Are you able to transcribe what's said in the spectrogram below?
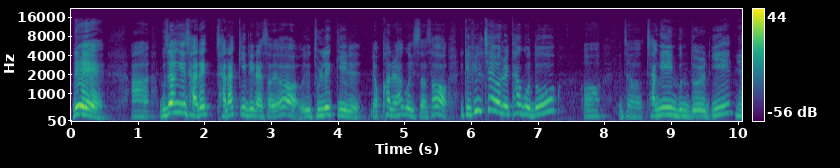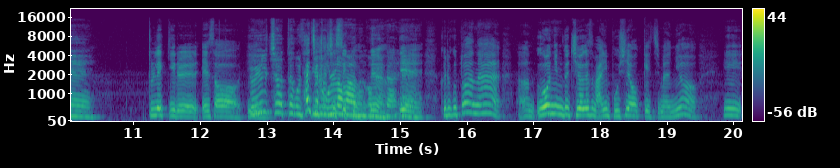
네. 아, 무장의 자락, 자락길이라서요. 이 둘레길 역할을 하고 있어서 이렇게 휠체어를 타고도 어, 저 장애인 분들이 예. 둘레길에서 이그 휠체어 타고 산책하실 수 올라가는 있고. 겁니다. 네. 예. 예. 그리고 또 하나 어, 의원님도 지역에서 많이 보셨겠지만요. 이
